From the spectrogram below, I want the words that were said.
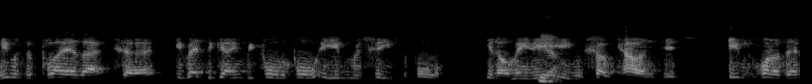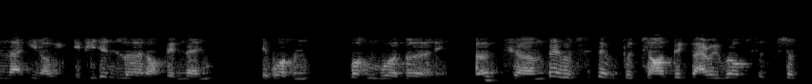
He was a player that uh, he read the game before the ball he even received the ball. You know, I mean, he, Yeah. he was so talented. He was one of them that you know, if you didn't learn off him, then it wasn't wasn't worth learning. But um, there was there was good times. Big Barry Robson stood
